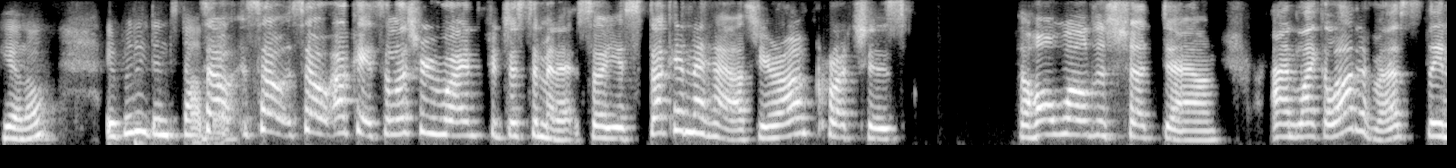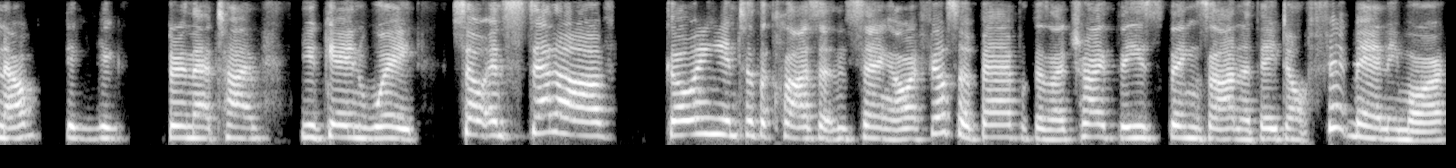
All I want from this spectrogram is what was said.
you know it really didn't stop so there. so so okay so let's rewind for just a minute so you're stuck in the house you're on crutches the whole world is shut down and like a lot of us you know you, you, during that time you gain weight so instead of going into the closet and saying, Oh, I feel so bad because I tried these things on and they don't fit me anymore.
